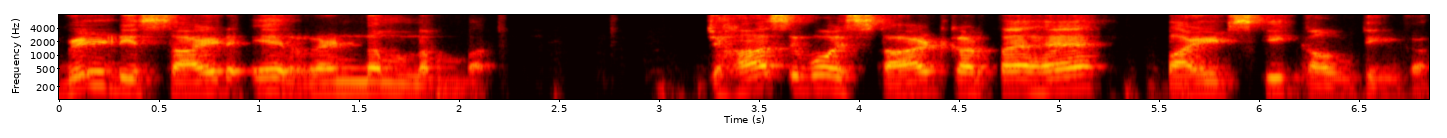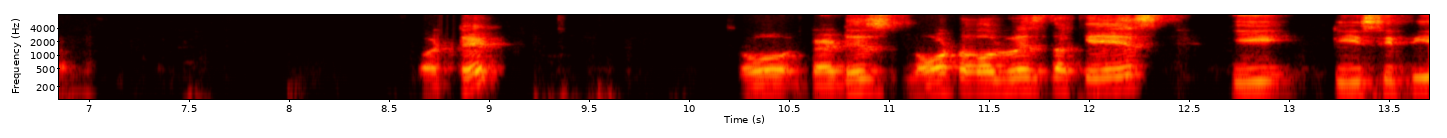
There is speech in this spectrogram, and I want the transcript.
will decide a random number जहाँ से वो स्टार्ट करता है बाइट्स की काउंटिंग करना but it so, that is not always the case कि टीसीपी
